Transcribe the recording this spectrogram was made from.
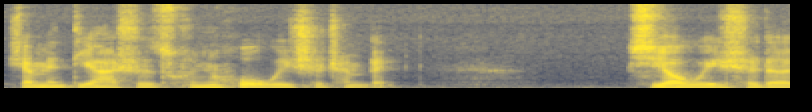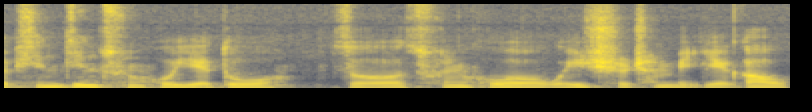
下面第二是存货维持成本，需要维持的平均存货越多，则存货维持成本越高。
